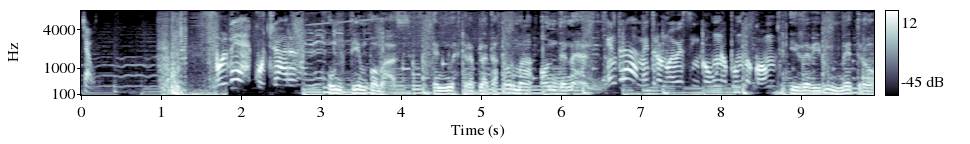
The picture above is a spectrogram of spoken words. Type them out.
Chao. Volvé a escuchar Un tiempo más en nuestra plataforma On Demand Entra a metro951.com y reviví Metro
